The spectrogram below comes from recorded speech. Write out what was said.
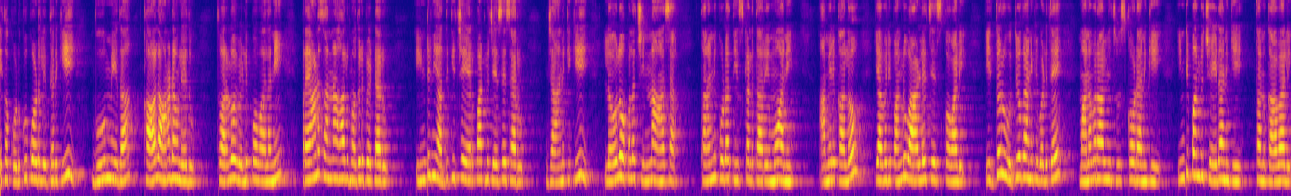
ఇక కొడుకు కోడలిద్దరికీ భూమి మీద కాలు ఆనడం లేదు. త్వరలో వెళ్ళిపోవాలని ప్రయాణ సన్నాహాలు మొదలుపెట్టారు. ఇంటిని అద్దెకిచ్చే ఏర్పాట్లు చేసేశారు. జానకి లోపల చిన్న ఆశ. తనని కూడా తీసుకెళ్తారేమో అని. అమెరికాలో ఎవరి పనులు వాళ్ళే చేసుకోవాలి. ఇద్దరు ఉద్యోగానికి వెళితే మనవరాల్ని చూసుకోవడానికి ఇంటి పనులు చేయడానికి తను కావాలి.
